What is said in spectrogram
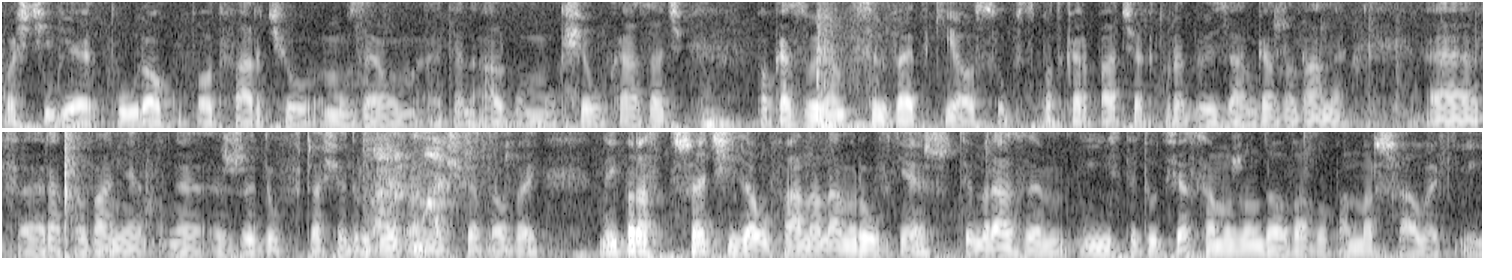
właściwie pół roku po otwarciu muzeum, e, ten album mógł się ukazać, pokazując sylwetki osób z Podkarpacia, które były zaangażowane w ratowanie e, Żydów w czasie II wojny światowej. No i po raz trzeci zaufano nam również, tym razem i instytucja samorządowa, bo pan marszałek i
